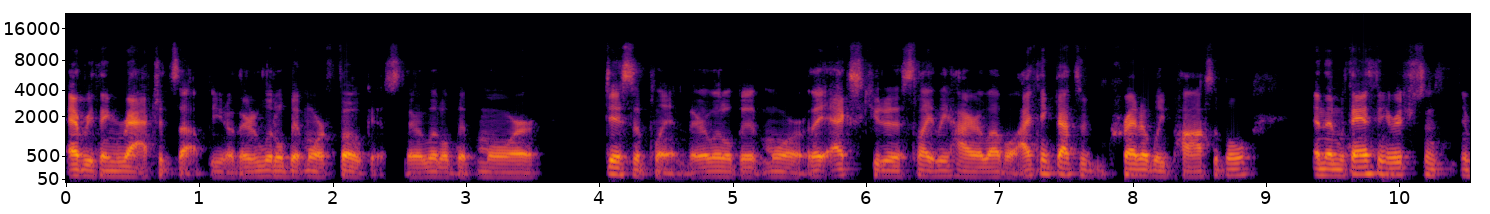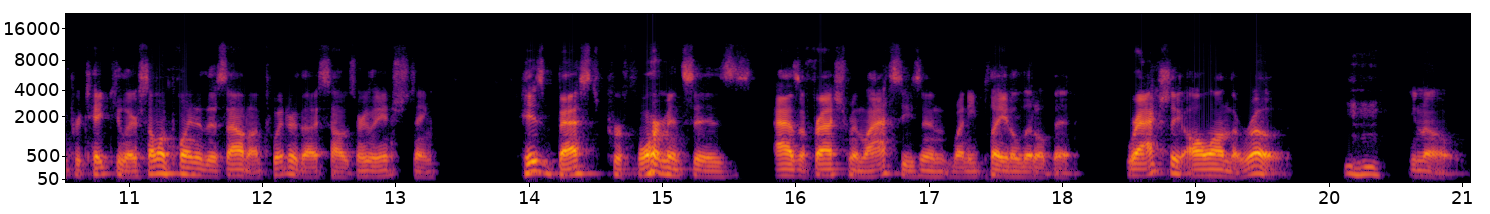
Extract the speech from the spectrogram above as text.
everything ratchets up. You know, they're a little bit more focused, they're a little bit more disciplined, they're a little bit more, they execute at a slightly higher level. I think that's incredibly possible. And then with Anthony Richardson in particular, someone pointed this out on Twitter that I saw was really interesting. His best performances as a freshman last season when he played a little bit were actually all on the road. Mm-hmm. You know,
